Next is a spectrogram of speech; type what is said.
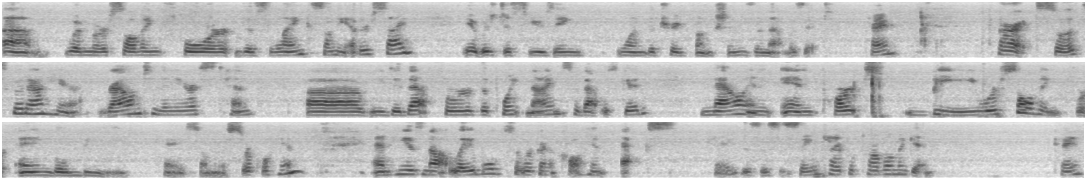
Um, when we're solving for this lengths on the other side, it was just using one of the trig functions and that was it, okay? All right, so let's go down here. Round to the nearest tenth. Uh, we did that for the 0.9, so that was good. Now in, in part B, we're solving for angle B. Okay, so I'm going to circle him. And he is not labeled, so we're going to call him X. Okay, this is the same type of problem again. Okay,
